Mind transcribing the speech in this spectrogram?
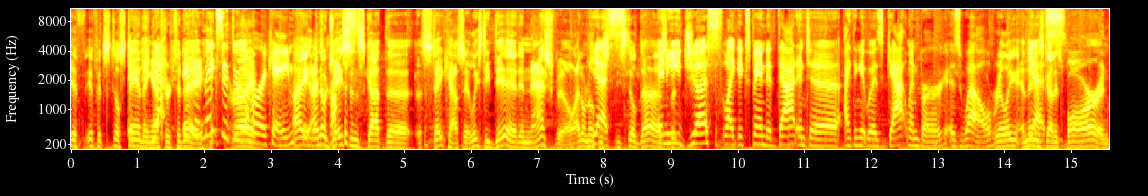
If if it's still standing Yeah, after today. If it makes it through Right. the hurricane. I, I know crossed. Jason's got the steakhouse. At least he did in Nashville. I don't know if Yes. he's- he still does. And he just like expanded that into I think it was Gatlinburg as well. Really? And then Yes. he's got his bar, and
